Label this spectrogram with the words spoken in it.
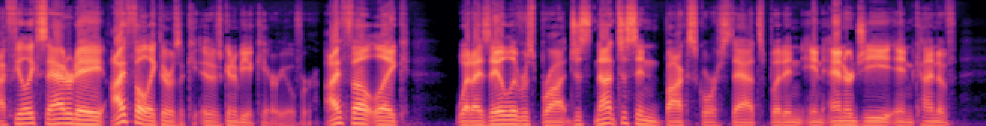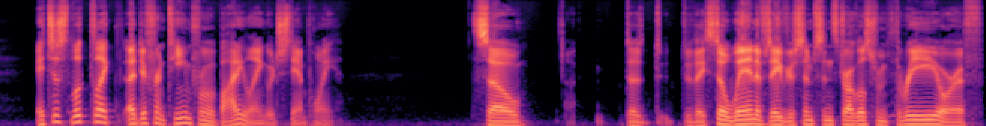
I feel like Saturday. I felt like there was a there's going to be a carryover. I felt like what Isaiah Livers brought, just not just in box score stats, but in in energy and kind of, it just looked like a different team from a body language standpoint. So, do do they still win if Xavier Simpson struggles from three, or if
